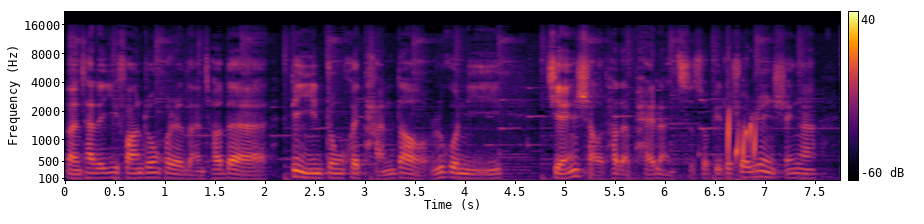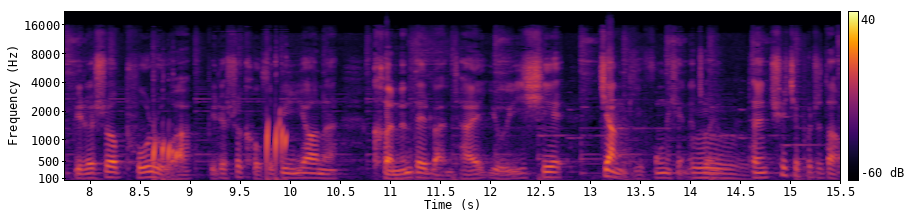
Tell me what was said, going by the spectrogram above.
卵巢的预防中或者卵巢的病因中会谈到，如果你减少它的排卵次数，比如说妊娠啊，比如说哺乳啊，比如说口服避孕药呢，可能对卵巢有一些降低风险的作用，但是确切不知道。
